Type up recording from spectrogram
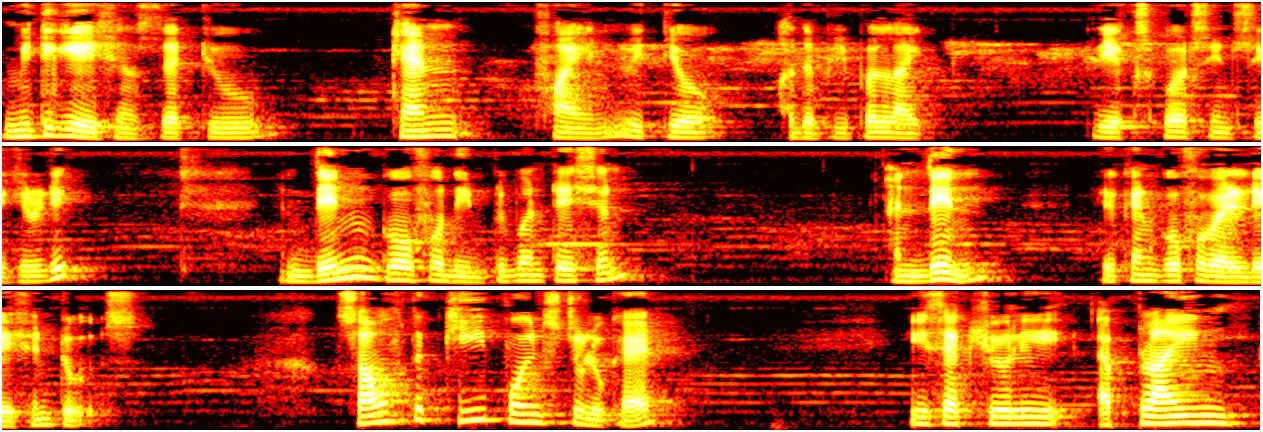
mitigations that you can find with your other people like the experts in security. And then go for the implementation and then you can go for validation tools. Some of the key points to look at is actually applying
